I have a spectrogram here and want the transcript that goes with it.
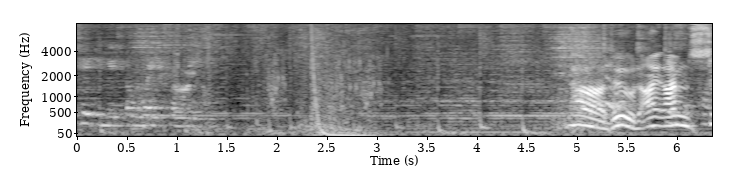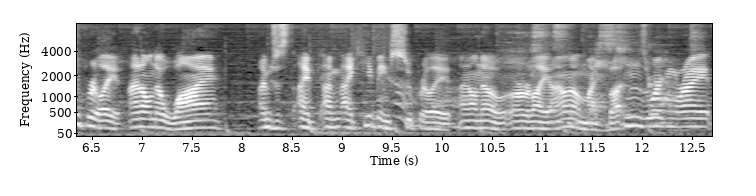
taking it away from me. Ah, dude, I, I'm super late. I don't know why. I'm just, I, I'm, I keep being super late. I don't know, or like, I don't know, my button's working right.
